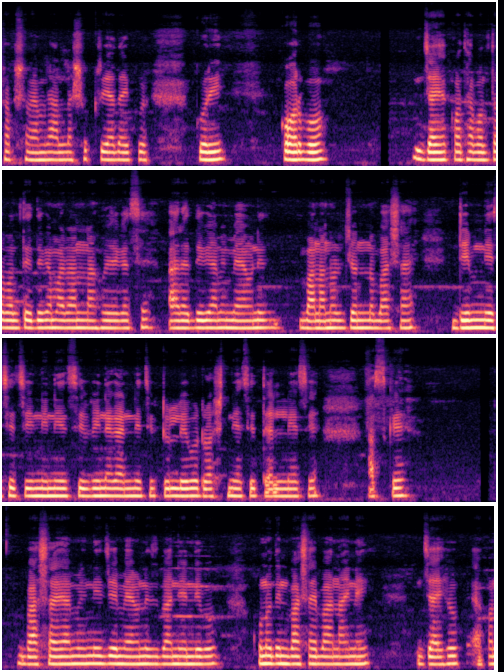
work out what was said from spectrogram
সবসময় আমরা আল্লাহ শুক্রিয়া আদায় করি করব। যাই কথা বলতে বলতে এদিকে আমার রান্না হয়ে গেছে। আর এদিকে আমি ম্যায়নি বানানোর জন্য বাসায় ডিম নিয়েছি, চিনি নিয়েছি ভিনেগার নিয়েছি, একটু লেবুর রস নিয়েছি, তেল নিয়েছি। আজকে বাসায় আমি নিজে ম্যায়নিজ বানিয়ে নেব। কোনো দিন বাসায় বানাই নেই। যাই হোক, এখন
